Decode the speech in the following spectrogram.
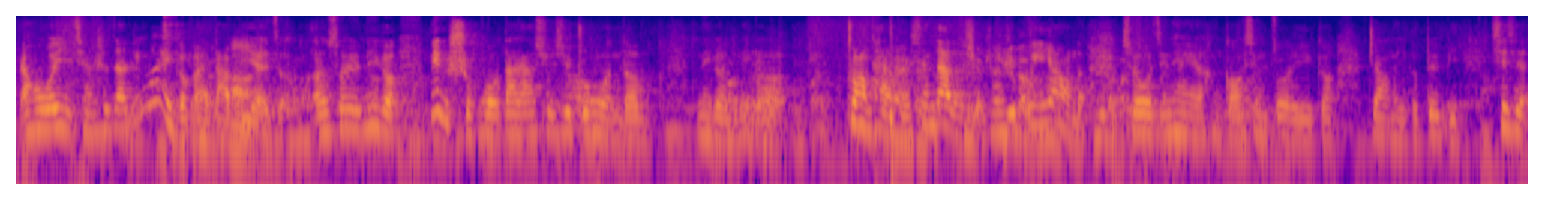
然后我以前是在另外一个外大毕业的，呃，所以那个那个时候大家学习中文的。那个那个状态和现在的学生是不一样的，所以我今天也很高兴做了一个这样的一个对比。谢谢。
